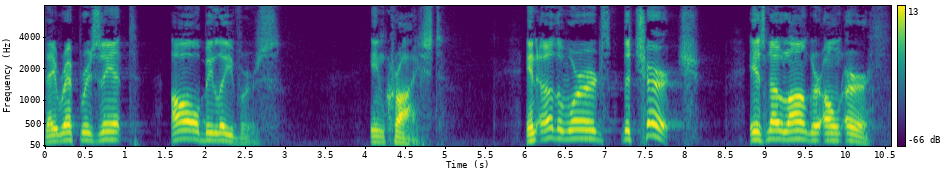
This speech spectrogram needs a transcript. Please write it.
they represent all believers in Christ. In other words, the church is no longer on earth.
